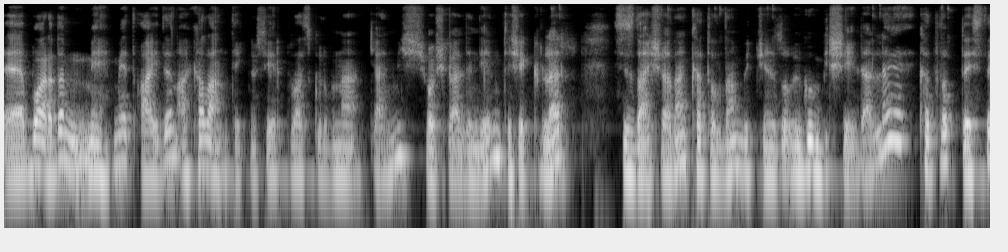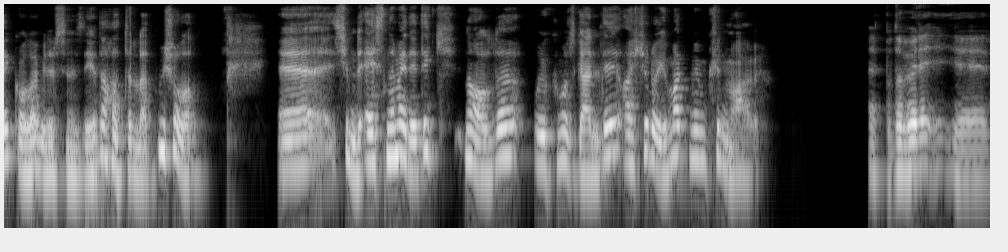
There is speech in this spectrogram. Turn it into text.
E, bu arada Mehmet Aydın Akalan Teknoseyir Plus grubuna gelmiş. Hoş geldin diyelim. Teşekkürler. Siz de aşağıdan katıldan bütçenize uygun bir şeylerle katılıp destek olabilirsiniz diye de hatırlatmış olalım. E, şimdi esneme dedik. Ne oldu? Uykumuz geldi. Aşırı uyumak mümkün mü abi? Evet bu da böyle e,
